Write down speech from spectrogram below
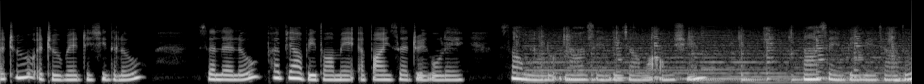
အထူးအထူးပဲတင်ရှိသလို ဆက်လက်လို့ဖတ်ပြပေးသွားမယ့် အပိုင်းဆက်တွေကိုလည်း စောင့်မျှော်လို့နားဆင်ပေးကြပါအောင်ရှင် နားဆင်ပေးခဲ့ကြသူ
